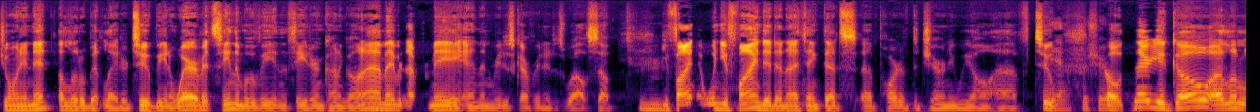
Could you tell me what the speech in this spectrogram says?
joining it a little bit later too, being aware of it, seeing the movie in the theater, and kind of going, ah, mm-hmm. maybe not for me, and then rediscovering it as well. So mm-hmm. you find it when you find it, and I think that's a part of the journey we all have too. Yeah, for sure. So there you go, a little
